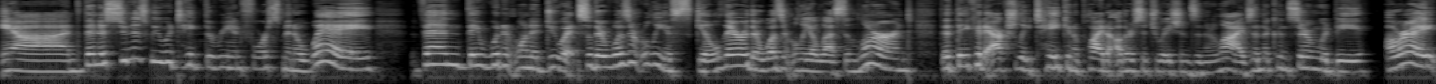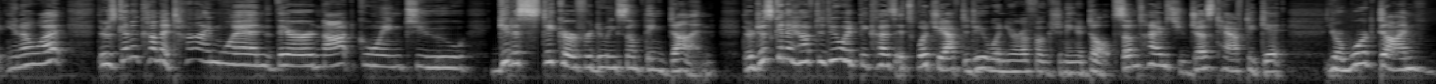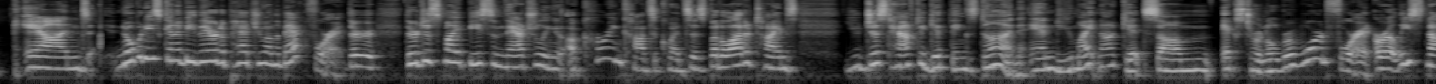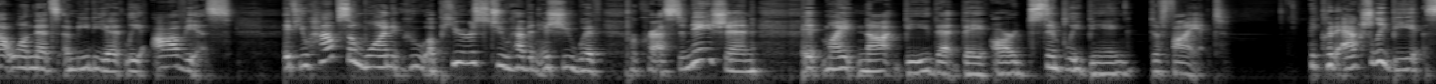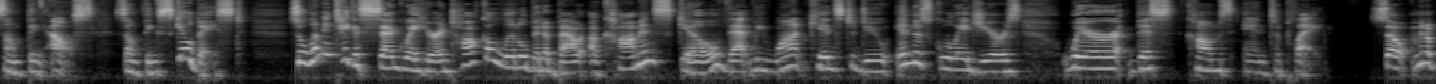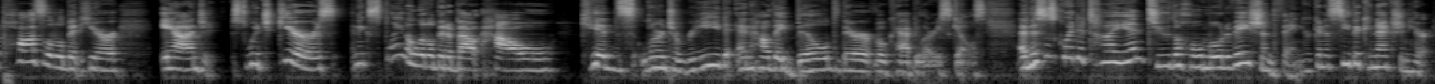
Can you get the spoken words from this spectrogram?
And then, as soon as we would take the reinforcement away, then they wouldn't want to do it. So there wasn't really a skill there. There wasn't really a lesson learned that they could actually take and apply to other situations in their lives. And the concern would be all right, you know what? There's going to come a time when they're not going to get a sticker for doing something done. They're just going to have to do it because it's what you have to do when you're a functioning adult. Sometimes you just have to get your work done and nobody's going to be there to pat you on the back for it. There there just might be some naturally occurring consequences, but a lot of times you just have to get things done and you might not get some external reward for it or at least not one that's immediately obvious. If you have someone who appears to have an issue with procrastination, it might not be that they are simply being defiant. It could actually be something else something skill based. So let me take a segue here and talk a little bit about a common skill that we want kids to do in the school age years where this comes into play. So I'm going to pause a little bit here and switch gears and explain a little bit about how kids learn to read and how they build their vocabulary skills. And this is going to tie into the whole motivation thing. You're going to see the connection here.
